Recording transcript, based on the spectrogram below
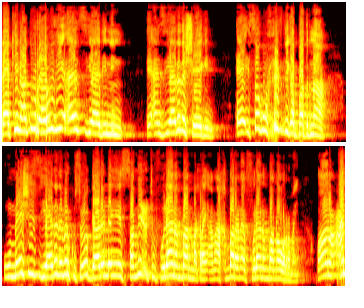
laakiin hadduu raawigii aan siyaadinin ee aan ziyaadada sheegin ee isagu xifdiga badnaa uu meeshii ziyaadada markuu soo gaaro leeyahay samictu fulanan baan maqlay ama akhbaranaa fulanan baan noo warramay oo aanu can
